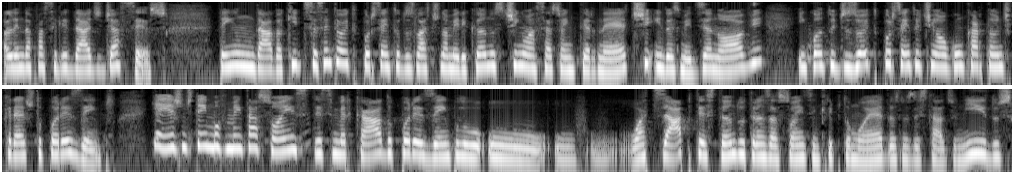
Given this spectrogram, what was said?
além da facilidade de acesso. Tem um dado aqui de 68% dos latino-americanos tinham acesso à internet em 2019, enquanto 18% tinham algum cartão de crédito, por exemplo. E aí a gente tem movimentações desse mercado, por exemplo, o, o, o WhatsApp testando transações em criptomoedas nos Estados Unidos.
